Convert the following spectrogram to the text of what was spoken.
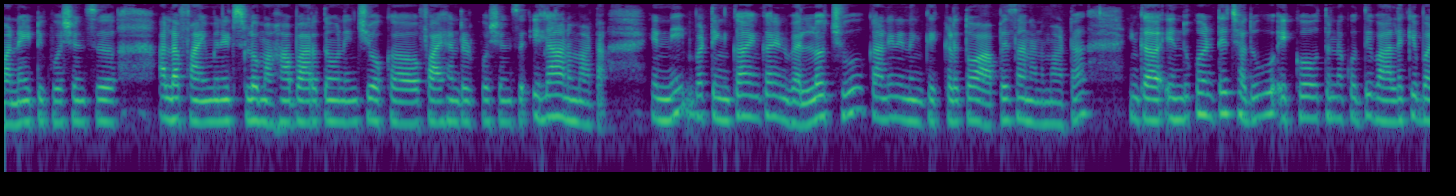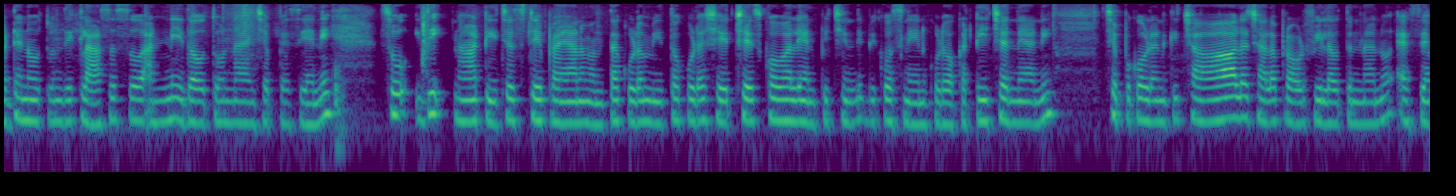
వన్ ఎయిటీ క్వశ్చన్స్ అలా ఫైవ్ మినిట్స్లో మహాభారతం నుంచి ఒక ఫైవ్ హండ్రెడ్ క్వశ్చన్స్ ఇలా అనమాట ఎన్ని బట్ ఇంకా ఇంకా నేను వెళ్ళొచ్చు కానీ నేను ఇంక ఇక్కడతో ఆపేసాను అనమాట ఇంకా ఎందుకు అంటే చదువు ఎక్కువ అవుతున్న కొద్దీ వాళ్ళకి బర్డెన్ అవుతుంది క్లాసెస్ అన్నీ ఇదవుతున్నాయని చెప్పేసి అని. సో ఇది నా టీచర్స్ డే ప్రయాణం అంతా కూడా మీతో కూడా షేర్ చేసుకోవాలి అనిపించింది బికాస్ నేను కూడా ఒక టీచర్నే అని. చెప్పుకోవడానికి చాలా చాలా ప్రౌడ్ ఫీల్ అవుతున్నాను. యాజ్ ఎ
